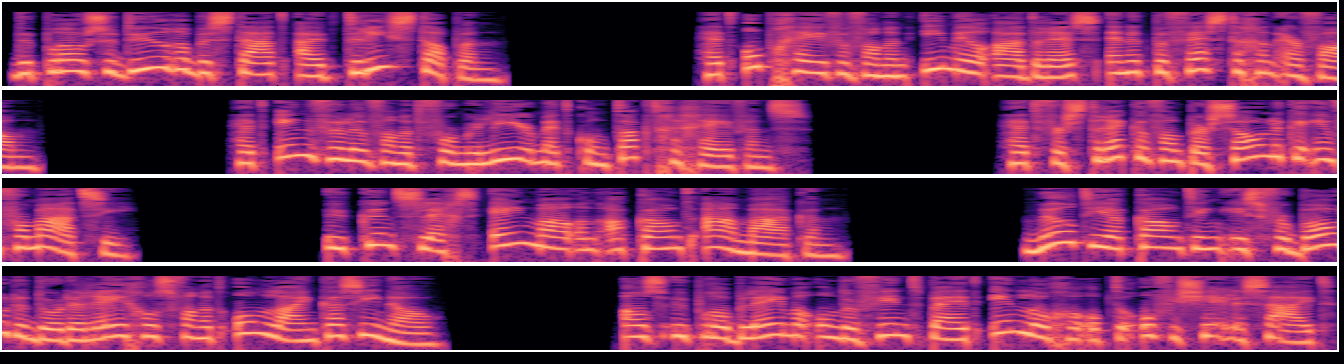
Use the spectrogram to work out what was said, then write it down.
De procedure bestaat uit drie stappen. Het opgeven van een e-mailadres en het bevestigen ervan. Het invullen van het formulier met contactgegevens. Het verstrekken van persoonlijke informatie. U kunt slechts eenmaal een account aanmaken. Multi-accounting is verboden door de regels van het online casino. Als u problemen ondervindt bij het inloggen op de officiële site,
